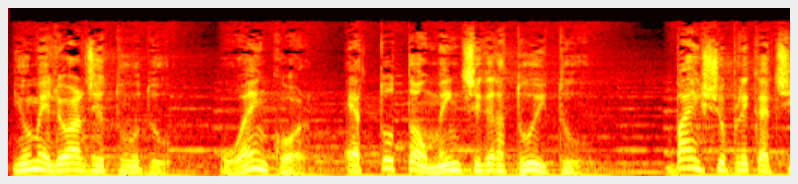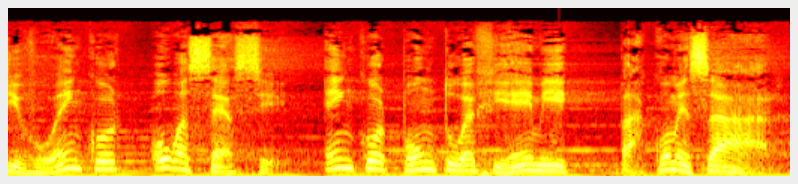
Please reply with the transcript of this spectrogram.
E o melhor de tudo, o Anchor é totalmente gratuito. Baixe o aplicativo Anchor ou acesse anchor.fm para começar.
